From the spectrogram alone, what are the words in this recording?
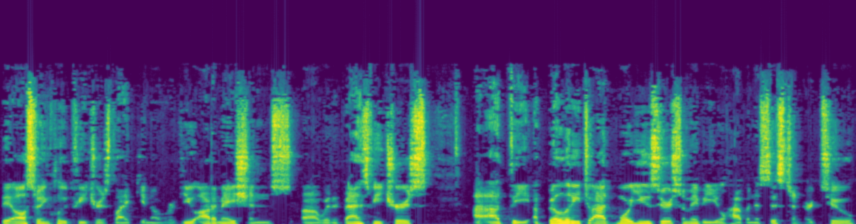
they also include features like, you know, review automations uh, with advanced features, uh, the ability to add more users, so maybe you'll have an assistant or two,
